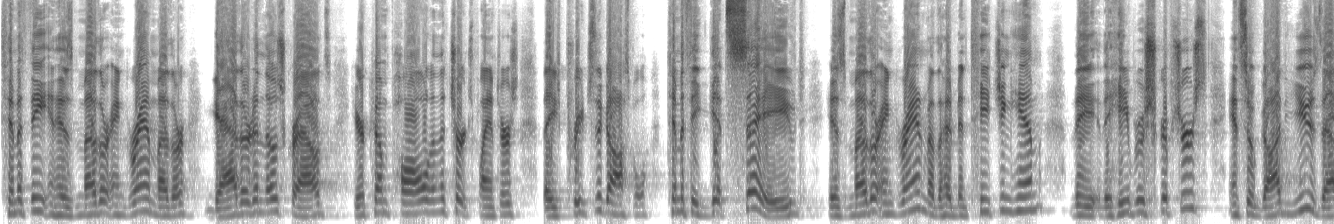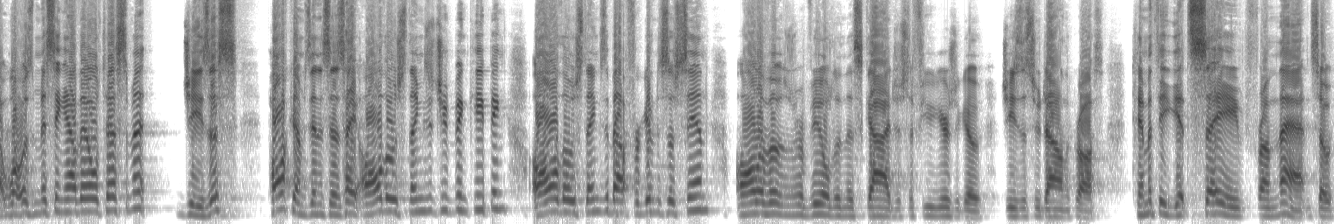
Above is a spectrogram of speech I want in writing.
Timothy and his mother and grandmother gathered in those crowds. Here come Paul and the church planters. They preach the gospel. Timothy gets saved his mother and grandmother had been teaching him the, the Hebrew scriptures, and so God used that. What was missing out of the Old Testament? Jesus. Paul comes in and says, Hey, all those things that you've been keeping, all those things about forgiveness of sin, all of it was revealed in this guy just a few years ago, Jesus who died on the cross. Timothy gets saved from that. And so,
